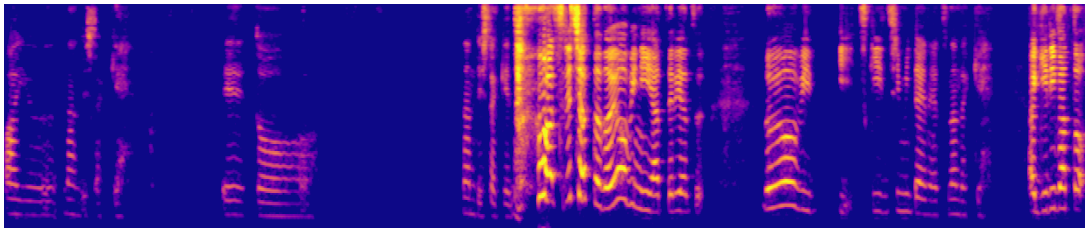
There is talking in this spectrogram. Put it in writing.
ああいう、何でしたっけ。えっ、ー、と、何でしたっけ 忘れちゃった土曜日にやってるやつ。土曜日、月一みたいなやつなんだっけあ、ギリバト。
